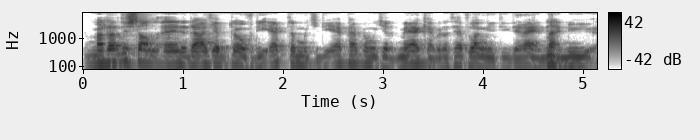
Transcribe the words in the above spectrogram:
maar, dat is dan inderdaad, je hebt het over die app, dan moet je die app hebben, moet je het merk hebben. Dat heeft lang niet iedereen. Nee. En nu,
